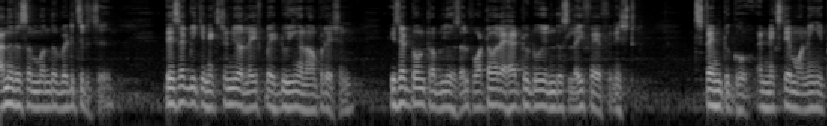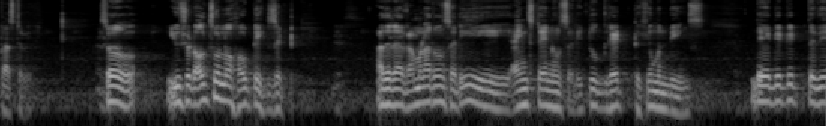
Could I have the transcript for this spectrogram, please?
aneurysm வந்து வெடிச்சிருச்சு they said we can extend your life by doing an operation he said don't trouble yourself whatever I had to do in this life I finished it's time to go and next day morning he passed away so you should also know how to exit அதில் ரமணரும் சரி ஐன்ஸ்டைனும் சரி டூ great human beings they did it the way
